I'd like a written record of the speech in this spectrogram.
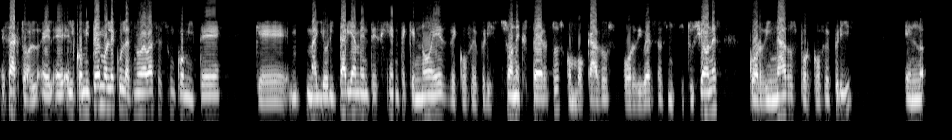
Exacto. el Comité de Moléculas Nuevas es un comité que mayoritariamente es gente que no es de COFEPRIS, son expertos convocados por diversas instituciones, coordinados por COFEPRIS, en lo,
